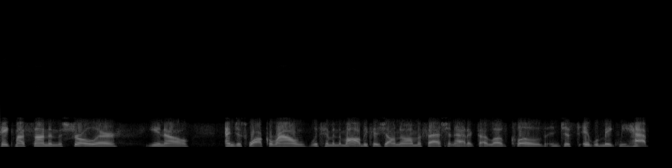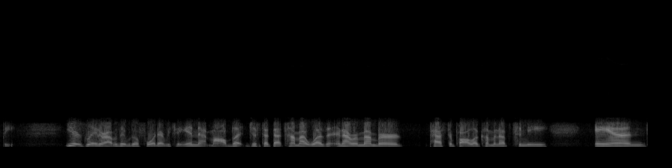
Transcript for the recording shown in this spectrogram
take my son in the stroller, you know, and just walk around with him in the mall because y'all know I'm a fashion addict. I love clothes and just it would make me happy. Years later I was able to afford everything in that mall, but just at that time I wasn't. And I remember Pastor Paula coming up to me and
